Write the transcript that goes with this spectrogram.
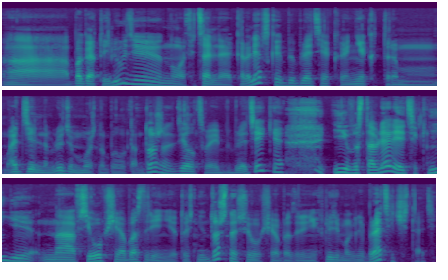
а, богатые люди, ну, официальная королевская библиотека, некоторым отдельным людям можно было там тоже сделать свои библиотеки, и выставляли эти книги на всеобщее обозрение. То есть не то, что на всеобщее общее обозрение, их люди могли брать и читать.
